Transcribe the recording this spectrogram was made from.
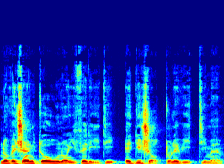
901 i feriti e 18 le vittime.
